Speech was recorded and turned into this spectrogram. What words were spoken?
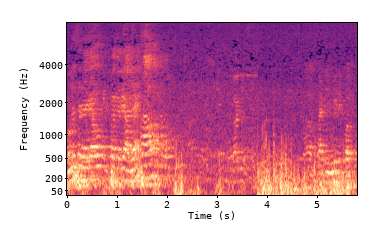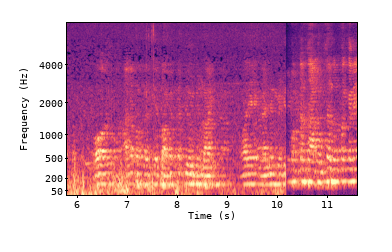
होने से रहेगा वो कृपया करके आ जाए। साहब पर और आगे बढ़ करके स्वागत करते हुए भाई हमारे राजन के डॉक्टर साहब हमसे संपर्क करें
